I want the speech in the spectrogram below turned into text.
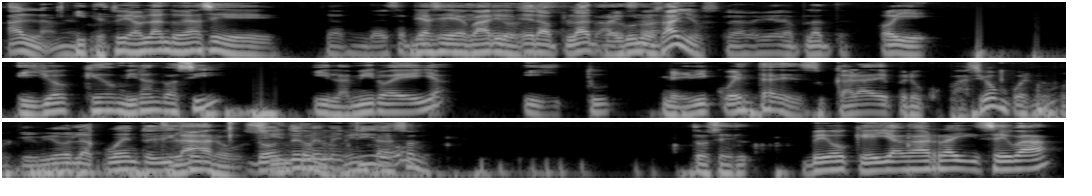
Ala, Y te estoy hablando de hace Ya, de, esa- de hace varios- Era plata. algunos años. Claro, ya era plata. Oye, y yo quedo mirando así y la miro a ella y tú me di cuenta de su cara de preocupación, pues, ¿no? Porque vio la cuenta y dijo, claro, ¿dónde me he 190 metido? soles. Entonces veo que ella agarra y se va,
